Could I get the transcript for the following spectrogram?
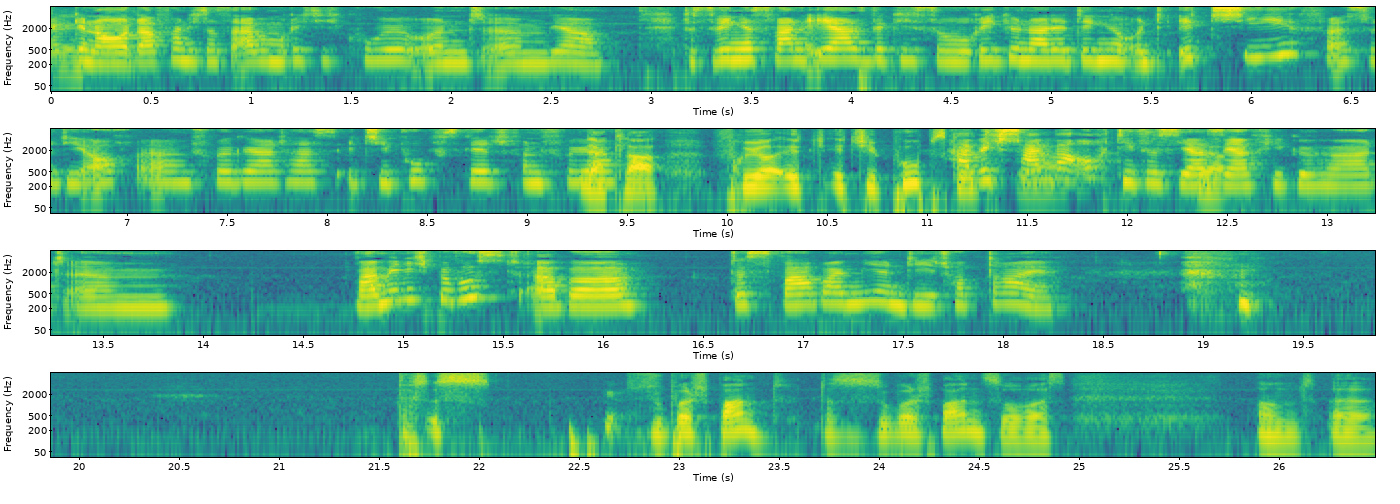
Okay. genau, da fand ich das Album richtig cool und ähm, ja, deswegen, es waren eher wirklich so regionale Dinge und Itchy, falls du die auch ähm, früher gehört hast, Itchy Poopskit von früher. Ja klar, früher Itch, Itchy Poops. Habe ich scheinbar ja. auch dieses Jahr Ja. sehr viel gehört. Ähm, war mir nicht bewusst, aber das war bei mir in die Top 3. Das ist super spannend. Das ist super spannend, sowas. Und äh,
